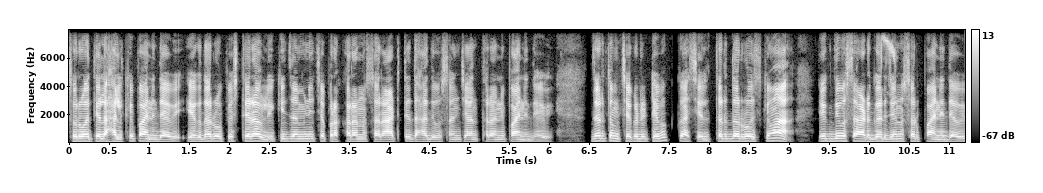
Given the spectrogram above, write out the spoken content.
सुरुवातीला हलके पाणी द्यावे. एकदा रोपे स्थिरावली की जमिनीच्या प्रकारानुसार आठ ते दहा दिवसांच्या अंतराने पाणी द्यावे. जर तुमच्याकडे ठिबक असेल तर दररोज किंवा एक दिवस आड गरजेनुसार पाणी द्यावे.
